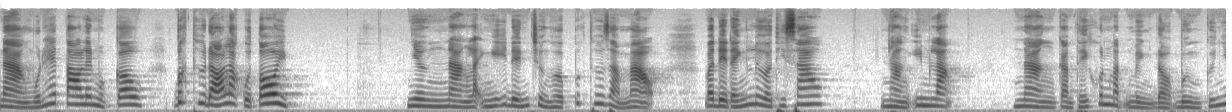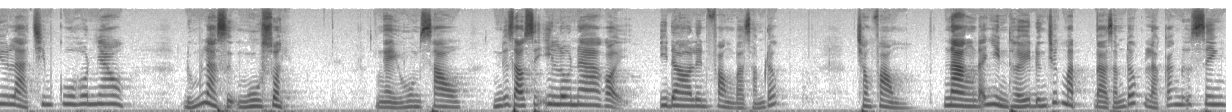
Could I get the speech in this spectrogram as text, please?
Nàng muốn hét to lên một câu, bức thư đó là của tôi. Nhưng nàng lại nghĩ đến trường hợp bức thư giả mạo và để đánh lừa thì sao? Nàng im lặng, nàng cảm thấy khuôn mặt mình đỏ bừng cứ như là chim cu hôn nhau. Đúng là sự ngu xuẩn. Ngày hôm sau, nữ giáo sĩ Ilona gọi Ido lên phòng bà giám đốc. Trong phòng, nàng đã nhìn thấy đứng trước mặt bà giám đốc là các nữ sinh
